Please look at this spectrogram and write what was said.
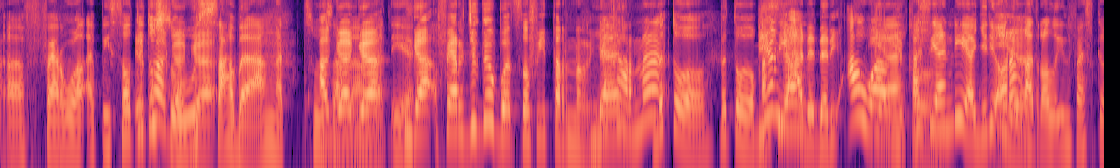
uh, farewell episode Itu itu, susah banget, susah agak-agak banget. Iya. nggak fair juga buat Sophie Turnernya Dan karena betul, betul. dia nggak ada dari awal Iya, gitu. Kasihan dia. Jadi orang Iya. nggak terlalu invest ke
